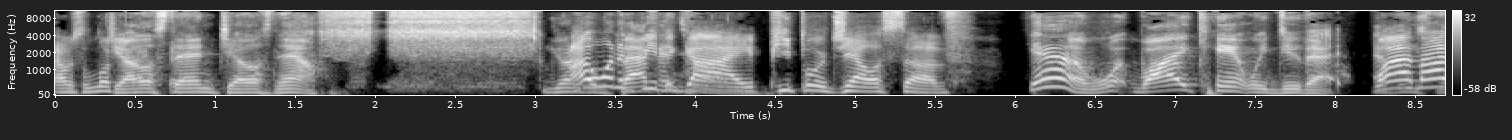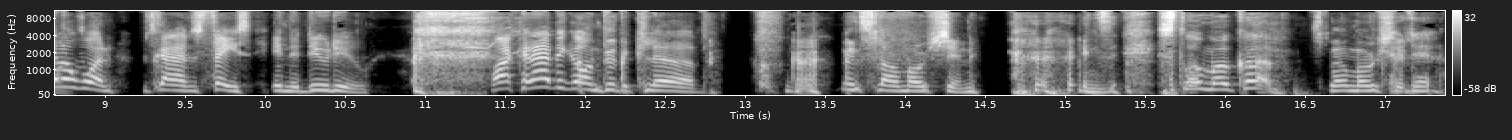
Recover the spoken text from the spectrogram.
That was the look. Jealous then. jealous now. I want to be the guy time. people are jealous of. Yeah. Wh- why can't we do that? Why am I the one who's got to have his face in the doo doo? Why can I be going through the club in slow motion? In slow mo club. Slow motion.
